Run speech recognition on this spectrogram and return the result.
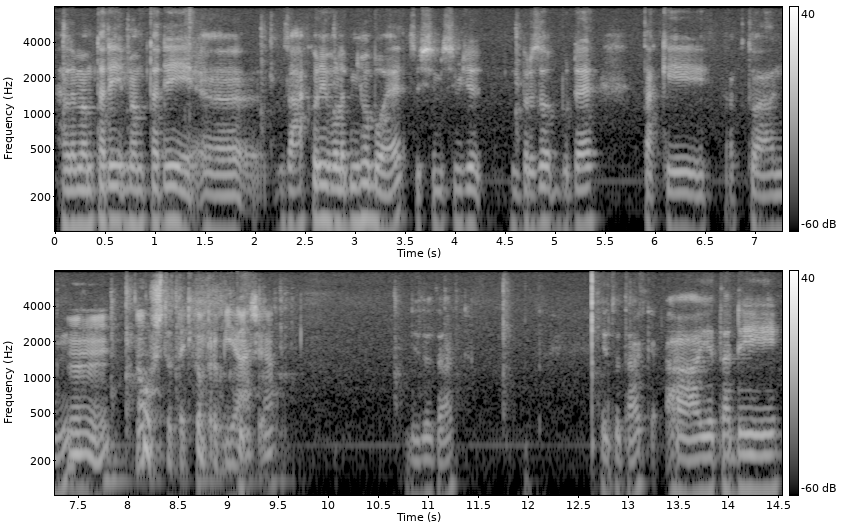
Hele, mám tady, mám tady uh, zákony volebního boje, což si myslím, že brzo bude taky aktuální. Mm-hmm. No už to teď probíhá, že jo? Je to tak? Je to tak. A je tady,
